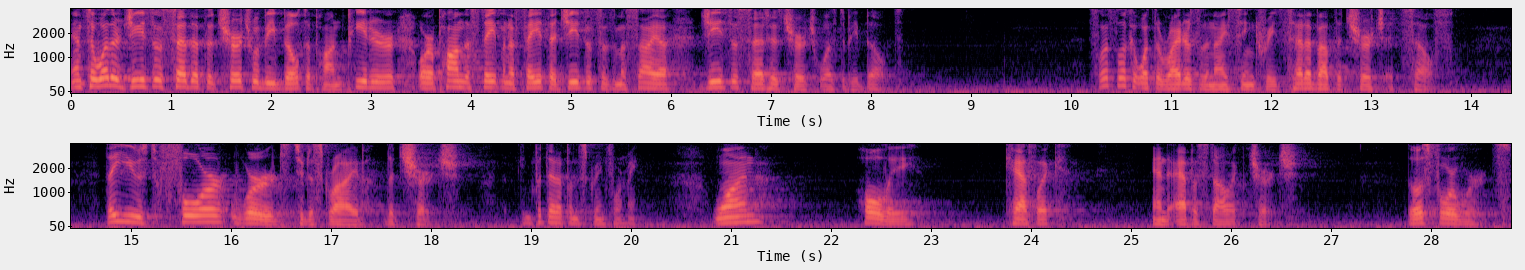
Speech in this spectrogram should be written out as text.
And so, whether Jesus said that the church would be built upon Peter or upon the statement of faith that Jesus is the Messiah, Jesus said his church was to be built. So, let's look at what the writers of the Nicene Creed said about the church itself. They used four words to describe the church. Can you put that up on the screen for me? One, holy, Catholic, and apostolic church. Those four words.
